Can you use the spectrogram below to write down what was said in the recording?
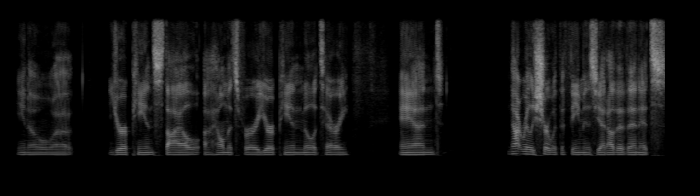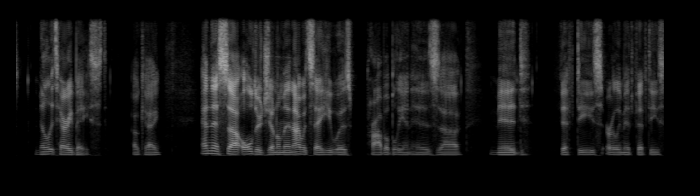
you know, uh, European style uh, helmets for a European military. And not really sure what the theme is yet, other than it's military based. Okay. And this uh, older gentleman, I would say he was probably in his uh, mid 50s, early mid 50s,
